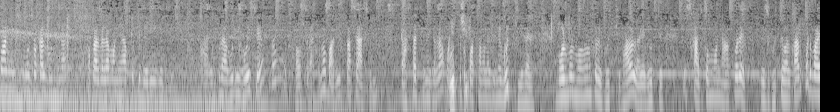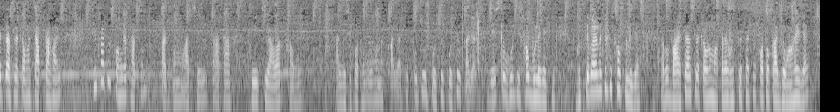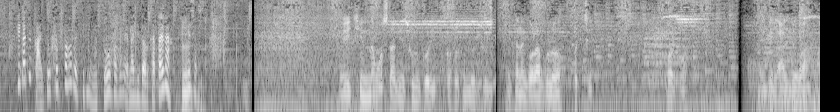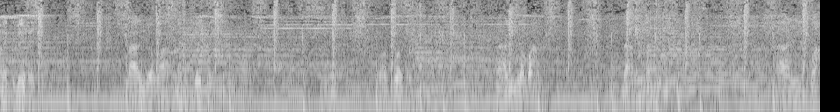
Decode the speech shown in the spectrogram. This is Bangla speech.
মর্নিং শুভ সকাল বন্ধুরা। সকালবেলা মর্নিং করতে বেরিয়ে গেছি। আর ঘোরাঘুরি হয়েছে তো এখনও বাড়ির পাশে আসেনি। রাস্তা থেমে গেল আপনার সাথে কথা বলার জন্য ঘুরছি হ্যাঁ। বল বল মন করে ঘুরছি। ভালো লাগে ঘুরতে। বেশ কাজকর্ম না করে বেশ ঘুরতে ভালো তারপর বাড়িতে আসলে কেমন চাপটা হয়? ঠিক আছে সঙ্গে থাকুন। কাজকর্ম আছে চা টা খেয়েছি আবার খাব। আর বেশি কথা বলব না কাজ আছে প্রচুর প্রচুর প্রচুর কাজ আছে। বেশ তো ঘুরছি সব ভুলে গেছি। ঘুরতে পারলে কিন্তু সব ভুলে যায়। তারপর বাড়িতে আসলে কেমন মাথাটা ঘুরতে থাকে কত কাজ জমা হয়ে যায়। ঠিক আছে কাজ তো করতে হবে কিন্তু ঘুরতেও হবে এনার্জি দরকার তাই না। এসব এই ছিন্না মশলা দিয়ে শুরু করি কত সুন্দর ঝুল। এখানে গোলাপগুলো হচ্ছে পরপর লাল জবা অনেকগুলোই হয়েছে। লাল জবা অনেকগুলোই হয়েছে পরপর হয়েছে। লাল জবা দারুণ লাগছে দেখতে। লাল জবা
